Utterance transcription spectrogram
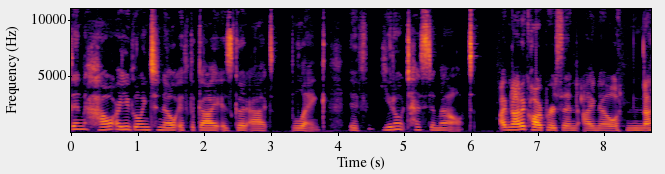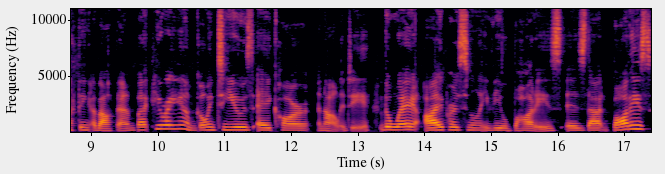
then how are you going to know if the guy is good at blank if you don't test him out? I'm not a car person, I know nothing about them, but here I am going to use a car analogy. The way I personally view bodies is that bodies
